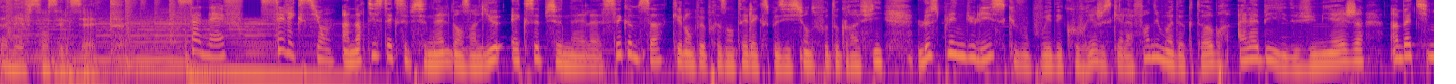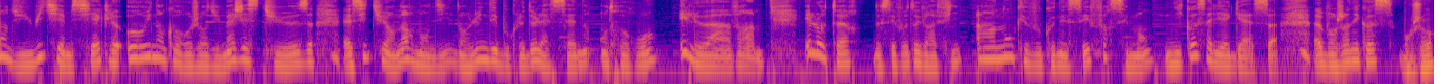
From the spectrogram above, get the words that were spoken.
Sanef 177. Sanef, sélection. Un artiste exceptionnel dans un lieu exceptionnel. C'est comme ça que l'on peut présenter l'exposition de photographie Le Spleen d'Ulysse que vous pouvez découvrir jusqu'à la fin du mois d'octobre à l'abbaye de Jumièges, un bâtiment du 8e siècle aux ruines encore aujourd'hui majestueuses, situé en Normandie dans l'une des boucles de la Seine entre Rouen et Le Havre. Et l'auteur de ces photographies a un nom que vous connaissez forcément, Nikos Aliagas. Euh, bonjour Nikos. Bonjour.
